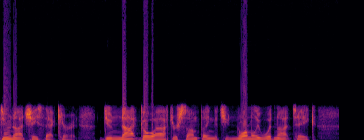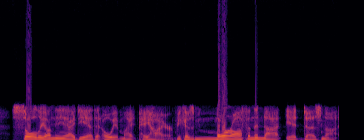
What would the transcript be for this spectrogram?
Do not chase that carrot. Do not go after something that you normally would not take solely on the idea that oh it might pay higher because more often than not it does not.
